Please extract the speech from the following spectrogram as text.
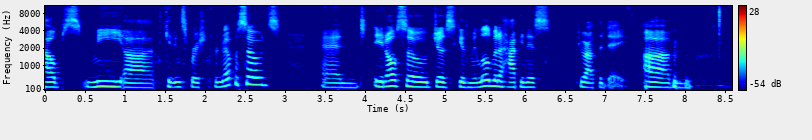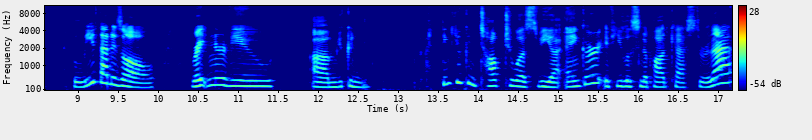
helps me uh, get inspiration for new episodes. and it also just gives me a little bit of happiness throughout the day. Um, I believe that is all. Rate and review. Um, you can, think you can talk to us via Anchor if you listen to podcasts through that,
